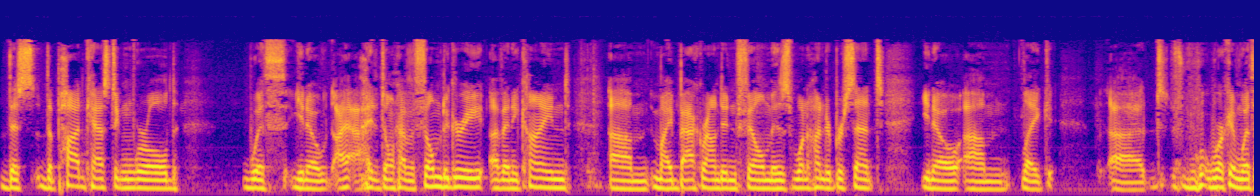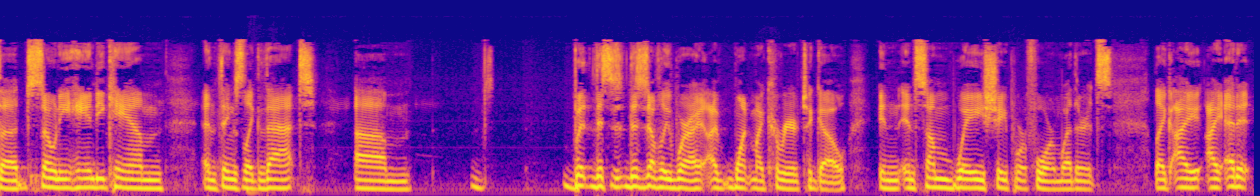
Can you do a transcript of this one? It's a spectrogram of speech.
this the podcasting world with you know I, I don't have a film degree of any kind. Um, my background in film is 100% you know um, like uh, working with a sony handycam and things like that. Um, but this is this is definitely where I, I want my career to go in in some way shape or form whether it's like i i edit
